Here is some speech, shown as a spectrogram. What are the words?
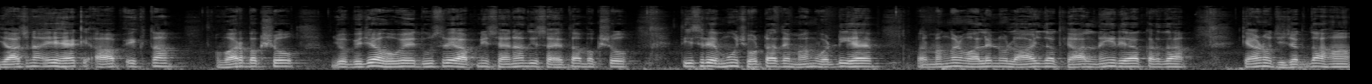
ਯਾਚਨਾ ਇਹ ਹੈ ਕਿ ਆਪ ਇੱਕ ਤਾਂ ਵਰ ਬਖਸ਼ੋ, ਜੋ ਵਿਜੇ ਹੋਵੇ, ਦੂਸਰੇ ਆਪਣੀ ਸੈਨਾ ਦੀ ਸਹਾਇਤਾ ਬਖਸ਼ੋ, ਤੀਸਰੇ ਮੂੰਹ ਛੋਟਾ ਤੇ ਮੰਗ ਵੱਡੀ ਹੈ ਪਰ ਮੰਗਣ ਵਾਲੇ ਨੂੰ ਲਾਜ ਦਾ ਖਿਆਲ ਨਹੀਂ ਰਿਹਾ ਕਰਦਾ। ਕਹਿਣੋ ਝਿਜਕਦਾ ਹਾਂ,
